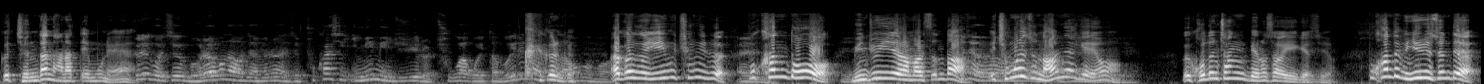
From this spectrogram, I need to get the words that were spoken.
그 전단 하나 때문에. 그리고 지금 뭐라고 나오냐면은 이제 북한식 인민민주주의를 추구하고 있다 뭐 이런 얘기가 그러니까 나오고 뭐 아 그러니까 이 친구들 예. 북한도 예. 민주주의라는 말 쓴다. 맞아요. 이 청문회에서 나온 예, 예. 그 고든창 변호사가 얘기했어요. 북한도 민주주의 쓰는데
